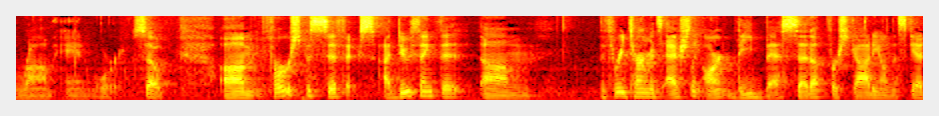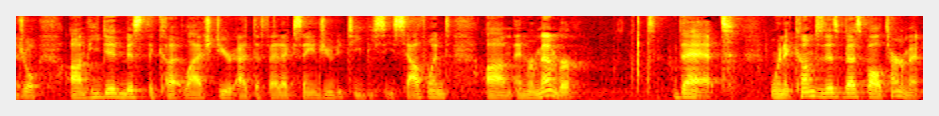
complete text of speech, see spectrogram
Rahm, and Rory. So um, for specifics, I do think that. Um, the three tournaments actually aren't the best setup for Scotty on the schedule. Um, he did miss the cut last year at the FedEx St. Jude at TPC Southwind. Um, and remember, that when it comes to this best ball tournament,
